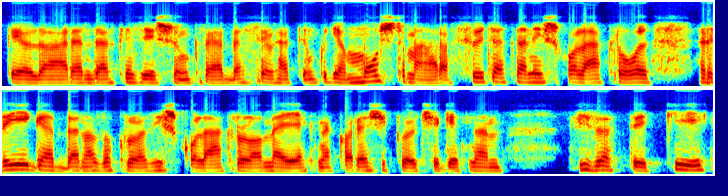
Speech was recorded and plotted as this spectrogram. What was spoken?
példa áll rendelkezésünkre, beszélhetünk ugye most már a főtetlen iskolákról, régebben azokról az iskolákról, amelyeknek a rezsiköltségét nem fizették ki,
